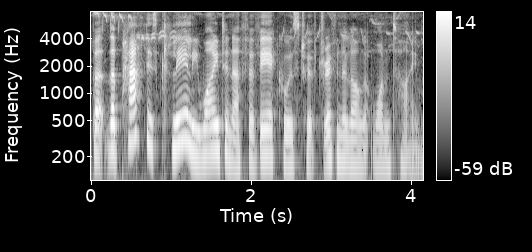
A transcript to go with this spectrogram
But the path is clearly wide enough for vehicles to have driven along at one time.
